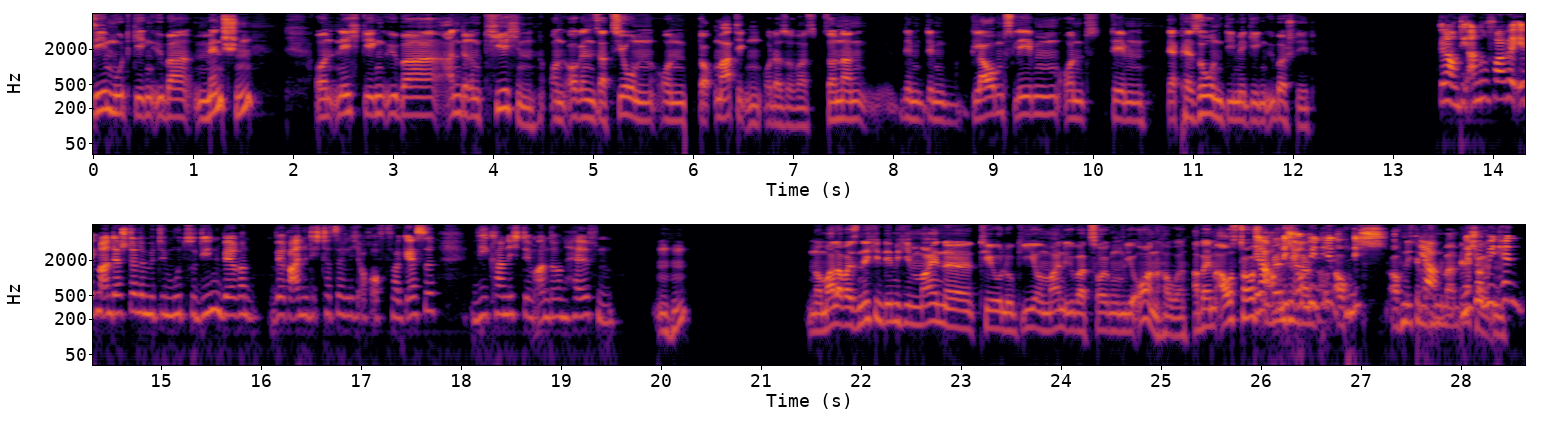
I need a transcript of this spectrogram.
Demut gegenüber Menschen und nicht gegenüber anderen Kirchen und Organisationen und Dogmatiken oder sowas, sondern dem, dem Glaubensleben und dem, der Person, die mir gegenübersteht. Genau, die andere Frage eben an der Stelle mit dem Mut zu dienen wäre, wäre eine, die ich tatsächlich auch oft vergesse. Wie kann ich dem anderen helfen? Mhm. Normalerweise nicht, indem ich ihm meine Theologie und meine Überzeugung um die Ohren haue. Aber im Austausch ja, auch nicht um ihn hin, auch, nicht, auch nicht, ja, nicht um ihn hin,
